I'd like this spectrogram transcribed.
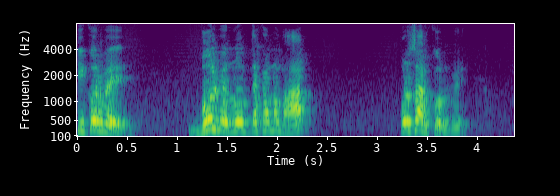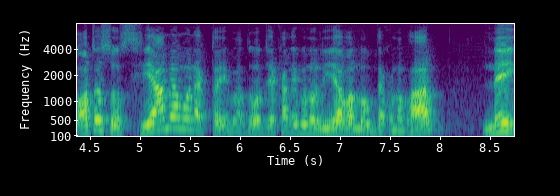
কি করবে? বলবে, লোক দেখানো ভাব প্রচার করবে। অথচ সিয়াম এমন একটা ইবাদত যেখানে কোনো রিয়া বা লোক দেখানো ভাব নেই।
